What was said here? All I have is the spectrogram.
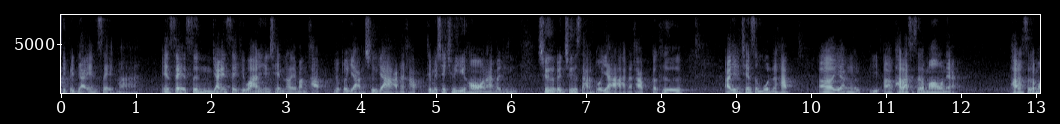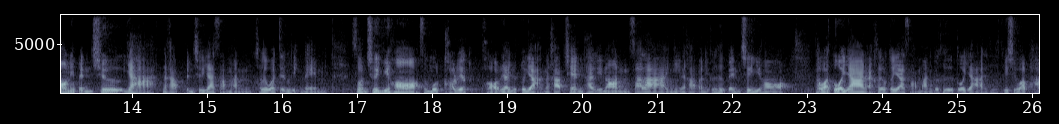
ที่เป็นยาเอนเซมาเอนเซซึ่งยาเอนเซที่ว่านี่อย่างเช่นอะไรบ้างครับ ยกตัวอย่างชื่อยานะครับที่ไม่ใช่ชื่อยี่ห้อนะหมายถึงชื่อเป็นชื่อสารตัวยานะครับก็คืออะอย่างเช่นสมมตินะครับเอ่ออย่างพาราเซตามอลเนี่ยพาราเซตามอลนี้เป็นชื่อยานะครับเป็นชื่อยาสามัญเขาเรียกว่า generic name ส่วนชื่อยี่ห้อ สมมติขอเรียกขออนุญาตยกตัวอย่างนะครับ เช่นไทลินอนซาร่าอย่างนี้นะครับอันนี้ก็คือเป็นชื่อยี่ห้อ แต่ว่าตัวยาเนี่ยเขาเรียกว่าตัวยาสามัญก็คือตัวยาที่ที่ชื่อว่าพา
